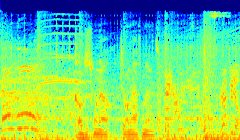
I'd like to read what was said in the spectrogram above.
Don't move! Call just went out. Two and a half minutes. Rapido!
